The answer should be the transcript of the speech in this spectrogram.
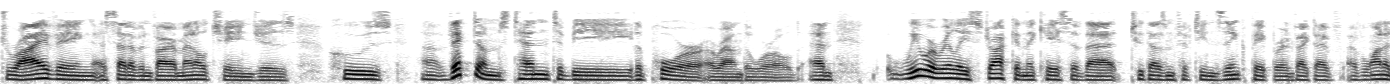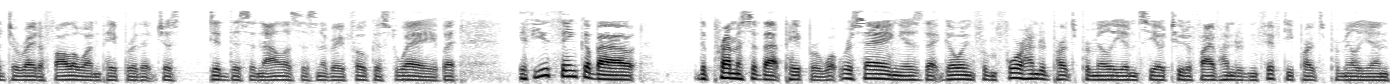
driving a set of environmental changes whose uh, victims tend to be the poor around the world. And we were really struck in the case of that 2015 zinc paper. In fact, I've I've wanted to write a follow-on paper that just did this analysis in a very focused way. But if you think about the premise of that paper, what we're saying is that going from 400 parts per million CO2 to 550 parts per million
